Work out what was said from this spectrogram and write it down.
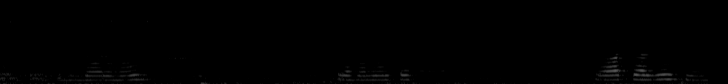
18 doğru mu? Telefondan çık. Rahat yazıyor mi?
